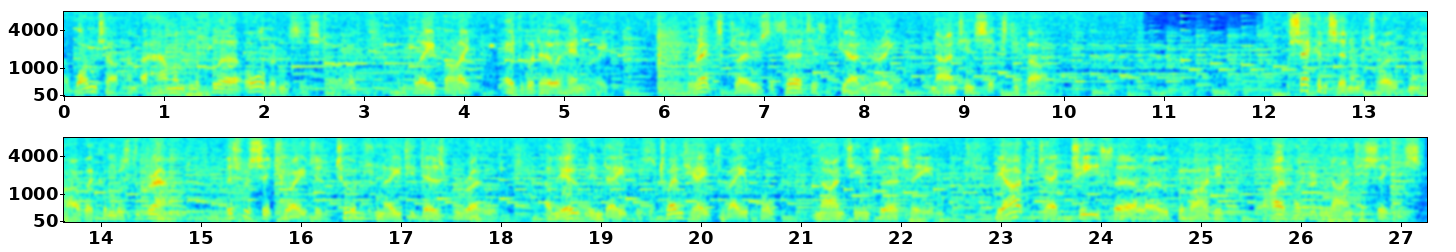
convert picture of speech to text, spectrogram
At one time a Hammond LaFleur organ was installed and played by Edward O'Henry. The Rex closed the 30th of January 1965. The second cinema to open in High Wycombe was The Grand. This was situated at 280 Desborough Road and the opening date was the 28th of April 1913. The architect T. Thurlow provided 590 seats.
